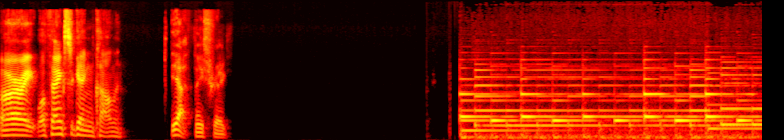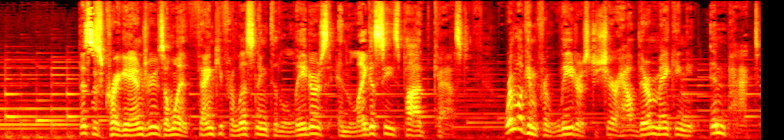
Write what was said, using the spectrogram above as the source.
All right. Well, thanks again, Colin. Yeah. Thanks, Craig. This is Craig Andrews. I want to thank you for listening to the Leaders and Legacies podcast. We're looking for leaders to share how they're making impact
